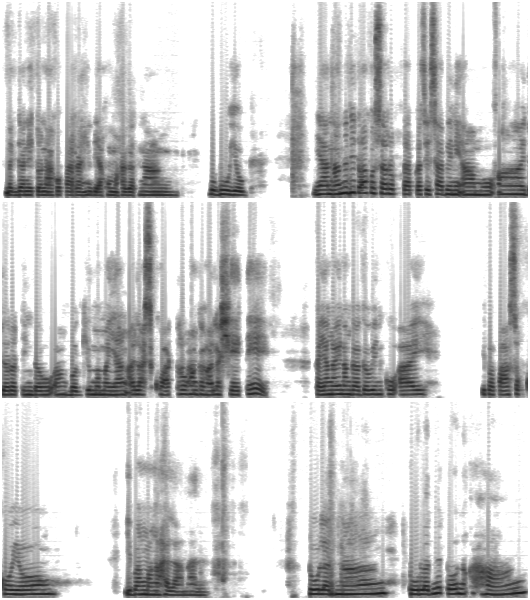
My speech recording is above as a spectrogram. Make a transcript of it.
nagganito na ako para hindi ako makagat ng bubuyog. Yan, ano dito ako sa rooftop kasi sabi ni Amo ay darating daw ang bagyo mamayang alas 4 hanggang alas 7. Kaya ngayon ang gagawin ko ay ipapasok ko yung ibang mga halaman. Tulad ng, tulad nito, nakahang,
